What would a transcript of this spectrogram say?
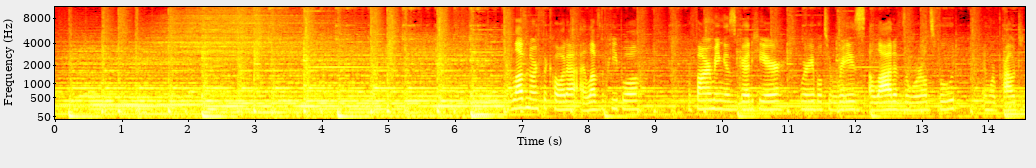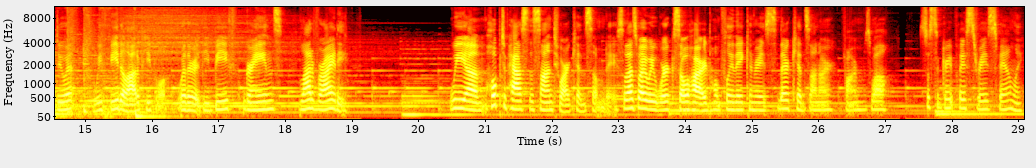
I love North Dakota. I love the people. The farming is good here. We're able to raise a lot of the world's food and we're proud to do it. We feed a lot of people, whether it be beef, grains, a lot of variety. We um, hope to pass this on to our kids someday. So that's why we work so hard. Hopefully they can raise their kids on our farm as well. It's just a great place to raise family.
